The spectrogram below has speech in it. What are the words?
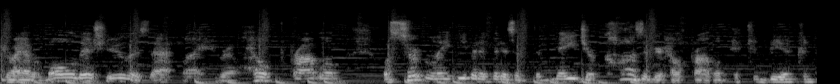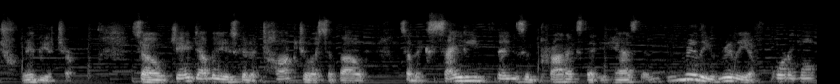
do I have a mold issue? Is that my real health problem? Well, certainly, even if it isn't the major cause of your health problem, it can be a contributor. So, JW is going to talk to us about some exciting things and products that he has that really, really affordable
